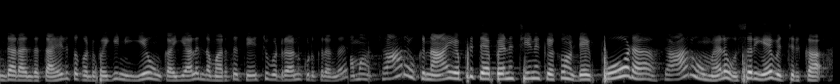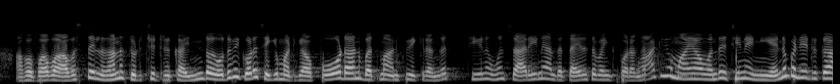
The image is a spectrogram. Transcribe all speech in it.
இந்தாடா இந்த தைலத்தை கொண்டு போய் நீயே உன் கையால் இந்த மரத்தை தேய்ச்சி விடுறான்னு கொடுக்குறாங்க. ஆமாம் சாருக்கு நான் எப்படி தேப்பேன்னு சீனு கேட்கும் டேய் போடா சாரு உன் மேல உசரியே வச்சிருக்கா. அவ பாவ அவஸ்தையில தானே துடிச்சிட்டு இருக்கா. இந்த உதவி கூட செய்ய மாட்டியா போடான்னு பத்மா அனுப்பி வைக்கிறாங்க. சீனுவும் சரின்னு அந்த தைலத்தை வாங்கிட்டு போறாங்க. பாட்டியும் மாயா வந்து சீனு நீ என்ன பண்ணிட்டு இருக்கா?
